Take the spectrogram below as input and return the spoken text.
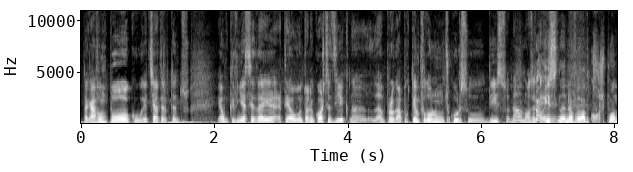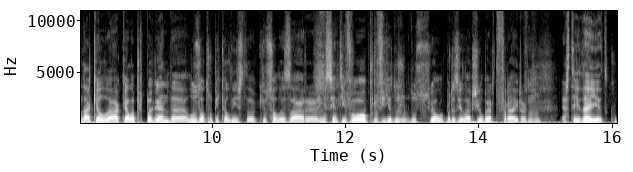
Pagavam pouco, etc. Portanto, é um bocadinho essa ideia. Até o António Costa dizia que não, há pouco tempo falou num discurso disso. Não, nós até... não, isso na verdade corresponde àquele, àquela propaganda lusotropicalista que o Salazar incentivou por via do, do sociólogo brasileiro Gilberto Freire. Uhum. Esta ideia de que o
